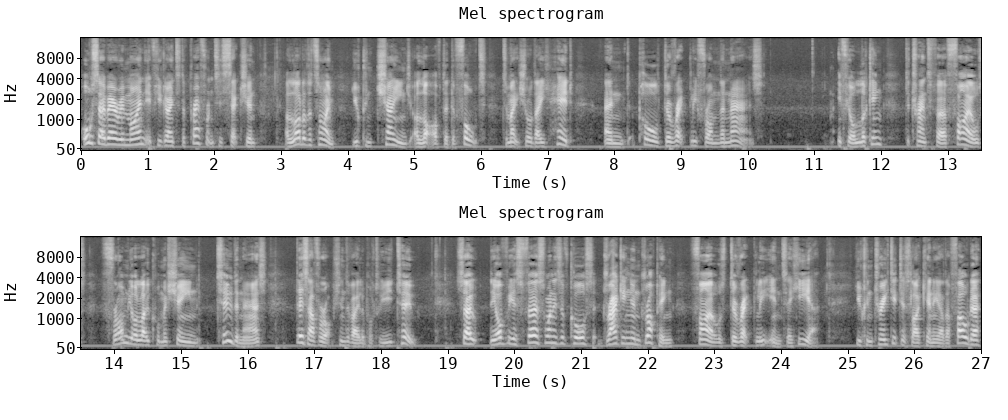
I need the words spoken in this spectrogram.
Also bear in mind if you go into the preferences section, a lot of the time you can change a lot of the defaults to make sure they head and pull directly from the NAS. If you're looking to transfer files from your local machine to the NAS, there's other options available to you too. So the obvious first one is of course dragging and dropping files directly into here. You can treat it just like any other folder,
